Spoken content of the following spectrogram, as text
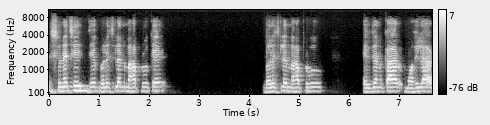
শুনেছি যে বলেছিলেন মহাপ্রভুকে, বলেছিলেন মহাপ্রভু, একজন কার মহিলার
